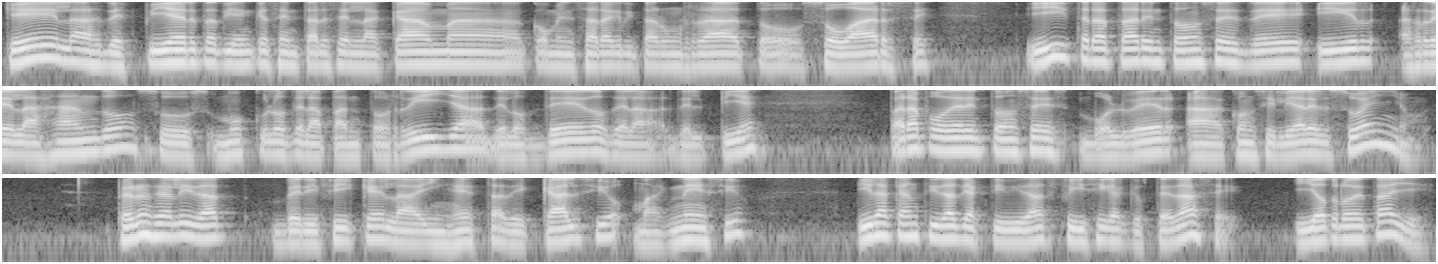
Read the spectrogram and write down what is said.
que las despierta, tienen que sentarse en la cama, comenzar a gritar un rato, sobarse y tratar entonces de ir relajando sus músculos de la pantorrilla, de los dedos, del pie, para poder entonces volver a conciliar el sueño. Pero en realidad verifique la ingesta de calcio, magnesio y la cantidad de actividad física que usted hace. Y otro detalle,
